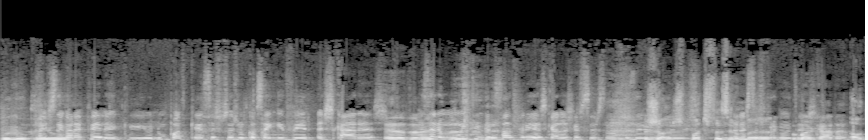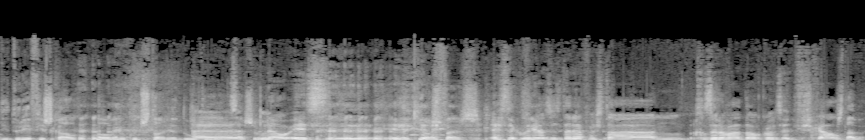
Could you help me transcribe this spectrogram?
O núcleo... Mas agora é pena que num podcast as pessoas não conseguem ver as caras. Exatamente. Mas era muito engraçado ver as caras que as pessoas estão a fazer. Jorge, podes fazer uma. Uma cara? auditoria fiscal ao núcleo de história do último ano, favor? não, esse. Aqui aos fãs. Esta curiosa tarefa está hum, reservada ao Conselho Fiscal. Está bem.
